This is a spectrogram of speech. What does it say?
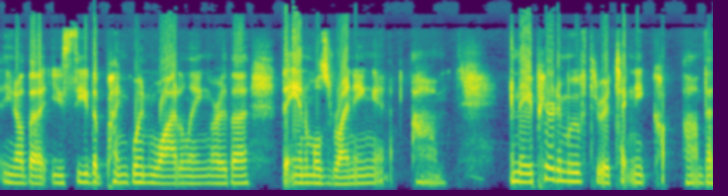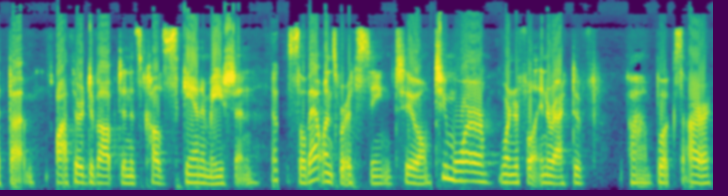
You know, that you see the penguin waddling or the, the animals running. Um, and they appear to move through a technique um, that the author developed, and it's called scanimation. So that one's worth seeing too. Two more wonderful interactive uh, books are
